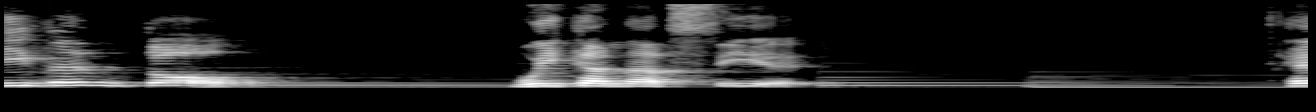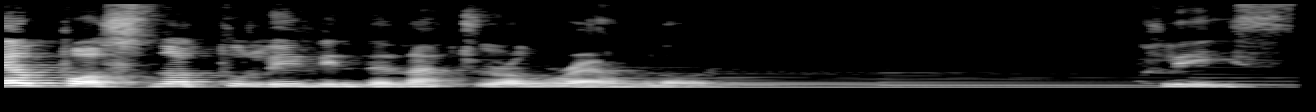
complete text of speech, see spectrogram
even though we cannot see it. Help us not to live in the natural realm, Lord. Please.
